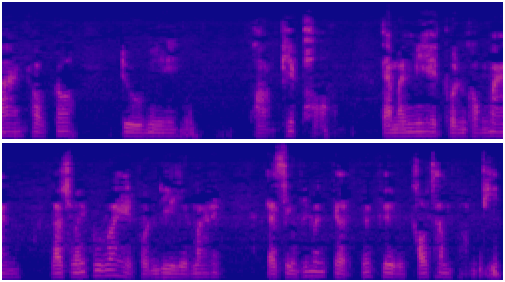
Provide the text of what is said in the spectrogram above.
บ้านเขาก็ดูมีความเพียบพร้อม แต่มันมีเหตุผลของมัน เราจะไม่พูดว่าเหตุผลดีหรือไม่ แต่สิ่งที่มันเกิดก็คือเขาทำความผิด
